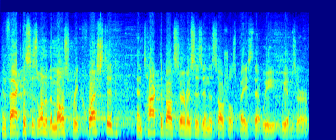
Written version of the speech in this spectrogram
In fact, this is one of the most requested and talked about services in the social space that we, we observe.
